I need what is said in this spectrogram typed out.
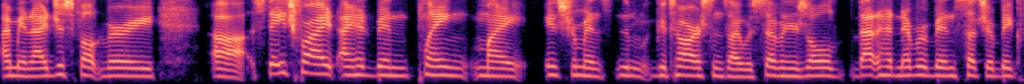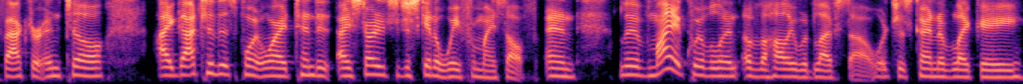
I mean, I just felt very uh, stage fright. I had been playing my instruments, the guitar, since I was seven years old. That had never been such a big factor until I got to this point where I tended, I started to just get away from myself and live my equivalent of the Hollywood lifestyle, which is kind of like a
